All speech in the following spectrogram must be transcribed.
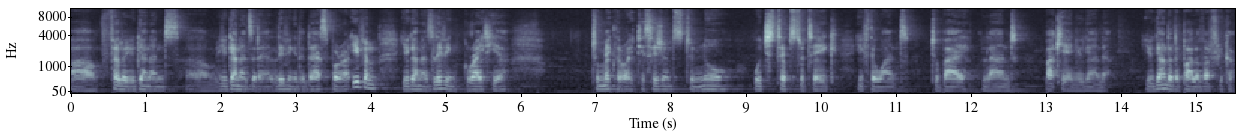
uh, fellow Ugandans, um, Ugandans that are living in the diaspora, even Ugandans living right here, to make the right decisions, to know which steps to take if they want to buy land back here in Uganda. Uganda, the Pearl of Africa.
